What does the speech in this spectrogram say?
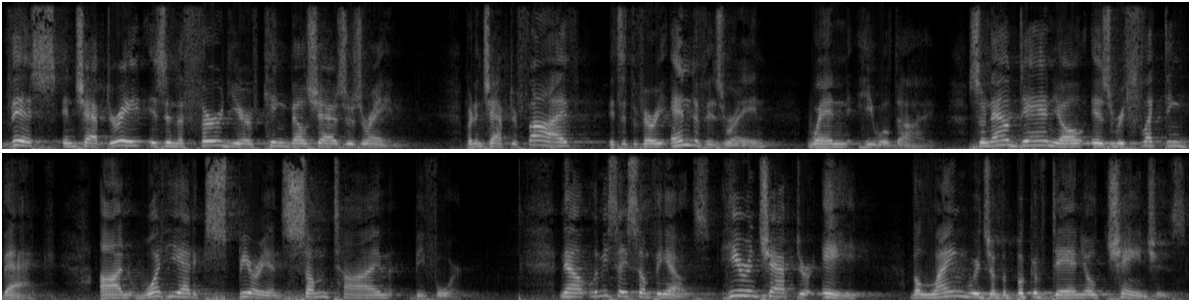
This, in chapter 8, is in the third year of King Belshazzar's reign. But in chapter 5, it's at the very end of his reign when he will die. So now Daniel is reflecting back on what he had experienced sometime before. Now, let me say something else. Here in chapter 8, the language of the book of Daniel changes.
